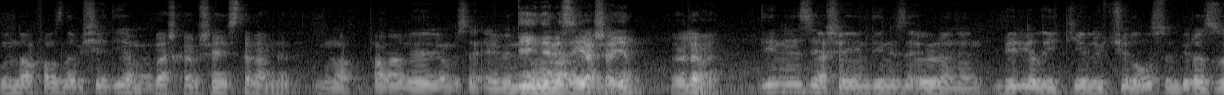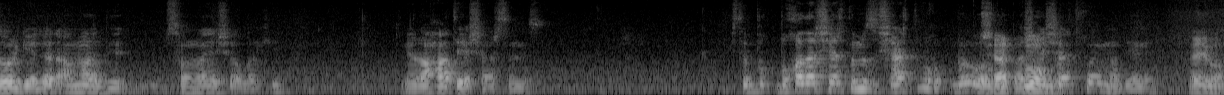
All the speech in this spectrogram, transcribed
Bundan fazla bir şey diyemem. Başka bir şey istemem dedi. Buna para veriyor mesela evin Dininizi yaşayın. Öyle mi? Dininizi yaşayın, dininizi öğrenin. Bir yıl, iki yıl, üç yıl olsun biraz zor gelir ama sonra inşallah ki rahat yaşarsınız. İşte bu, bu kadar şartımız, şart bu, bu oldu. Şart bu Başka oldu. şart koymadı yani. Eyvallah.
